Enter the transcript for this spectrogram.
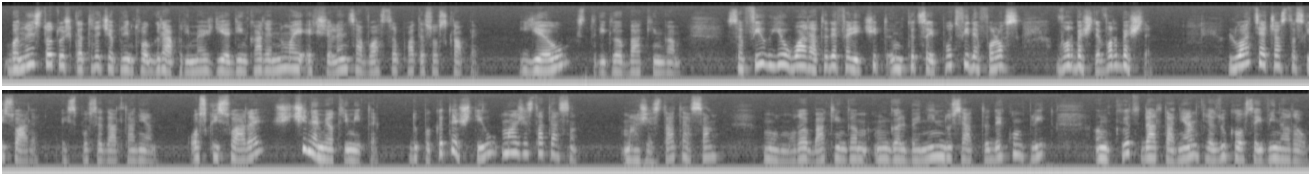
Bănuiesc totuși că trece printr-o grea primejdie din care numai excelența voastră poate să o scape. Eu, strigă Buckingham, să fiu eu oare atât de fericit încât să-i pot fi de folos? Vorbește, vorbește! Luați această scrisoare, îi spuse D'Artagnan. O scrisoare și cine mi-o trimite? După câte știu, majestatea sa. Majestatea sa? murmură Buckingham îngălbenindu-se atât de cumplit, încât D'Artagnan crezu că o să-i vină rău.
